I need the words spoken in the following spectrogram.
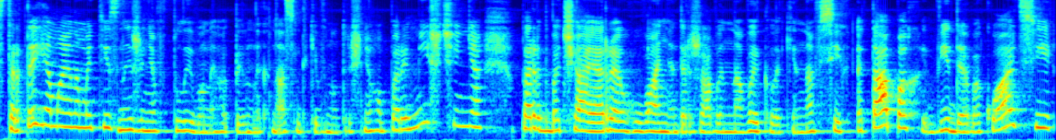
Стратегія має на меті зниження впливу негативних наслідків внутрішнього переміщення, передбачає реагування держави на виклики на всіх етапах від евакуації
